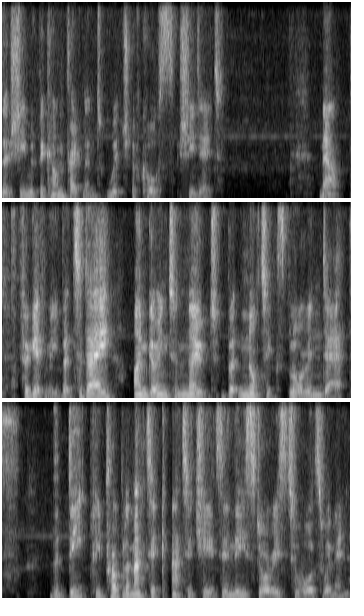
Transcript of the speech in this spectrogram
that she would become pregnant, which of course she did. Now, forgive me, but today I'm going to note but not explore in depth the deeply problematic attitudes in these stories towards women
